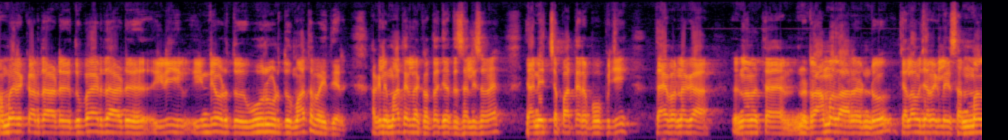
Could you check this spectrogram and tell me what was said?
ಅಮೇರಿಕಾಡ್ದ ಹಾಡು ದುಬೈಡ್ದ ಹಾಡು ಇಡೀ ಇಂಡಿಯಾ ಹೊಡ್ದು ಊರು ಹೊಡ್ದು ಮಾತ ಬೈದೇರು. ಆಗಲಿ ಮಾತಿರಲ್ಲ ಕೃತಜ್ಞತೆ ಸಲ್ಲಿಸವೆ. ಯಾನಿಚ್ಚ ಪಾತೇರ ಪಾತೆರ ಪೋಪುಜಿ. ತಾಯಿ ಬಂದಾಗ ತ ಡ್ರಾಮಲ್ ಆರಂಡು ಕೆಲವು ಜನಗಳಿಗೆ ಸನ್ಮಾನ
